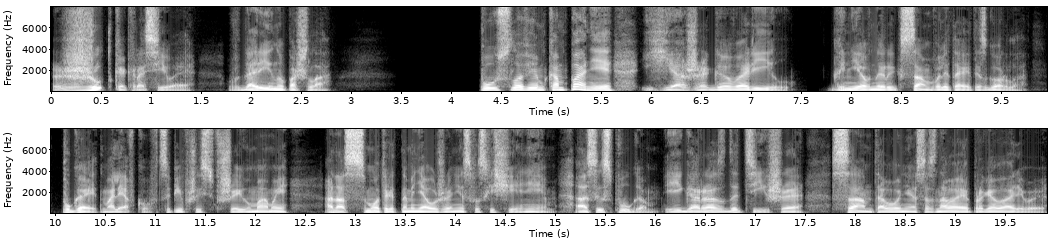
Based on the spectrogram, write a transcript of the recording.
жутко красивая, в Дарину пошла. По условиям компании, я же говорил. Гневный рык сам вылетает из горла. Пугает малявку. Вцепившись в шею мамы, она смотрит на меня уже не с восхищением, а с испугом. И гораздо тише, сам того не осознавая, проговариваю.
